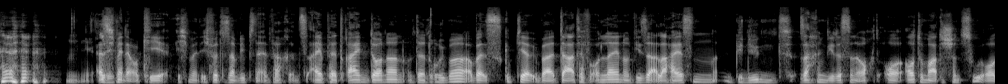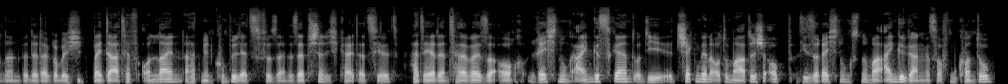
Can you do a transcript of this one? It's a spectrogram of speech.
also ich meine, okay, ich meine, ich würde es am liebsten einfach ins iPad reindonnern und dann rüber, aber es gibt ja über Datev Online und wie sie alle heißen, genügend Sachen, die das dann auch automatisch schon zuordnen. Wenn er da, glaube ich, bei Datev Online, hat mir ein Kumpel jetzt für seine Selbstständigkeit erzählt, hat er ja dann teilweise auch Rechnung eingescannt und die checken dann automatisch, ob diese Rechnungsnummer eingegangen ist auf dem Konto.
